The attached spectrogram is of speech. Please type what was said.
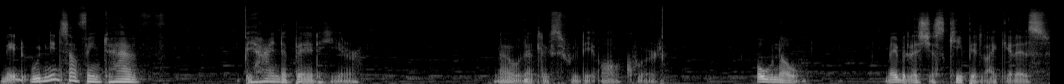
Need we need something to have behind the bed here. No, that looks really awkward. Oh no. Maybe let's just keep it like it is.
